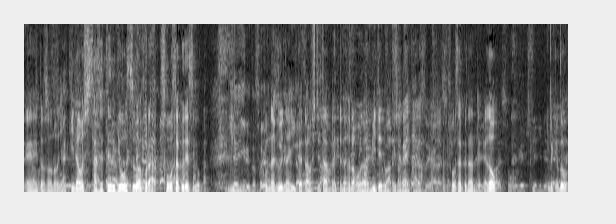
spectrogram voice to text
えー、とその焼き直しさせてる様子はほら創作ですよ、うん。こんな風な言い方をしてたんだってのはそれは俺は見てるわけじゃないから創作なんだけどだけど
